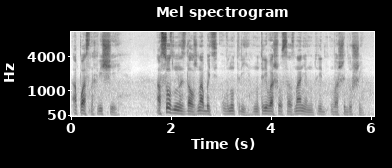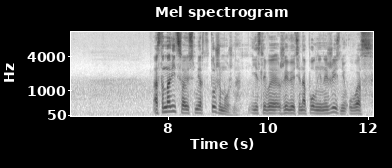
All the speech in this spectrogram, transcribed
опасных вещей. Осознанность должна быть внутри, внутри вашего сознания, внутри вашей души. Остановить свою смерть тоже можно. Если вы живете наполненной жизнью, у вас,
